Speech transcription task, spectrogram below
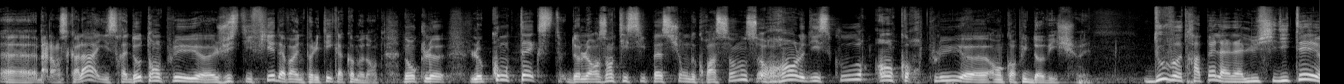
euh, bah, dans ce cas-là, il serait d'autant plus justifié d'avoir une politique accommodante. Donc le, contexte de leurs anticipations de croissance rend le discours encore plus, encore plus dovish. D'où votre appel à la lucidité,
